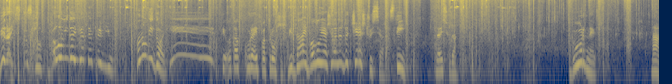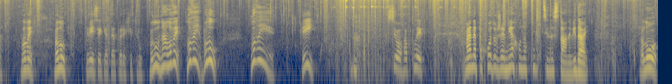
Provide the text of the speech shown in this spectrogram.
Віддай, сказав! Балу, віддай, я тебе приб'ю. А ну віддай! Ти отак курей потрошиш. Віддай, балу, я ж його не дочищуся. Стій. Дай сюди. Дурник. На, лови. Балу. Дивись, як я тебе перехитру. Балу, на, лови, лови, балу. Лови. Ей. Все, гаплик. У мене, походу, вже м'яху на куртці не стане. Віддай. Алло.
